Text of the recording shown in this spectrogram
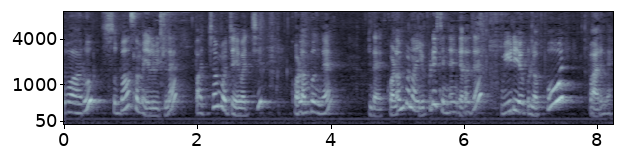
திருவாரூர் சுபா சமையல் வீட்டில் பச்சை மொச்சையை வச்சு குழம்புங்க. இந்த குழம்பு நான் எப்படி செஞ்சேங்கிறத வீடியோக்குள்ளே போய் பாருங்கள்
